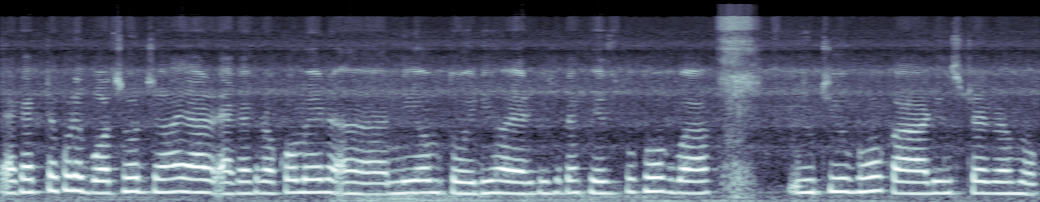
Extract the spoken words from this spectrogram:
এক একটা করে বছর যায় আর এক এক রকমের নিয়ম তৈরি হয় আর কি। সেটা ফেসবুক হোক বা ইউটিউব হোক আর ইনস্টাগ্রাম হোক,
